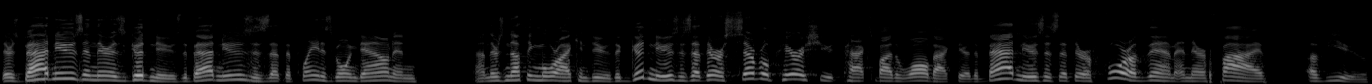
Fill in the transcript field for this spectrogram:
there's bad news and there is good news. The bad news is that the plane is going down and, and there's nothing more I can do. The good news is that there are several parachute packs by the wall back there. The bad news is that there are four of them and there are five of you.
